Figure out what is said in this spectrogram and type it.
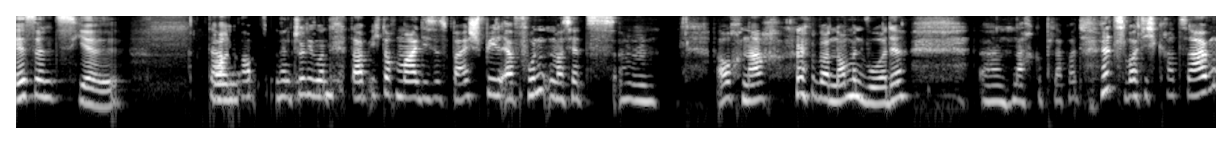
essentiell. Da, Und, Entschuldigung, da habe ich doch mal dieses Beispiel erfunden, was jetzt ähm, auch nach übernommen wurde, äh, nachgeplappert, jetzt wollte ich gerade sagen,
